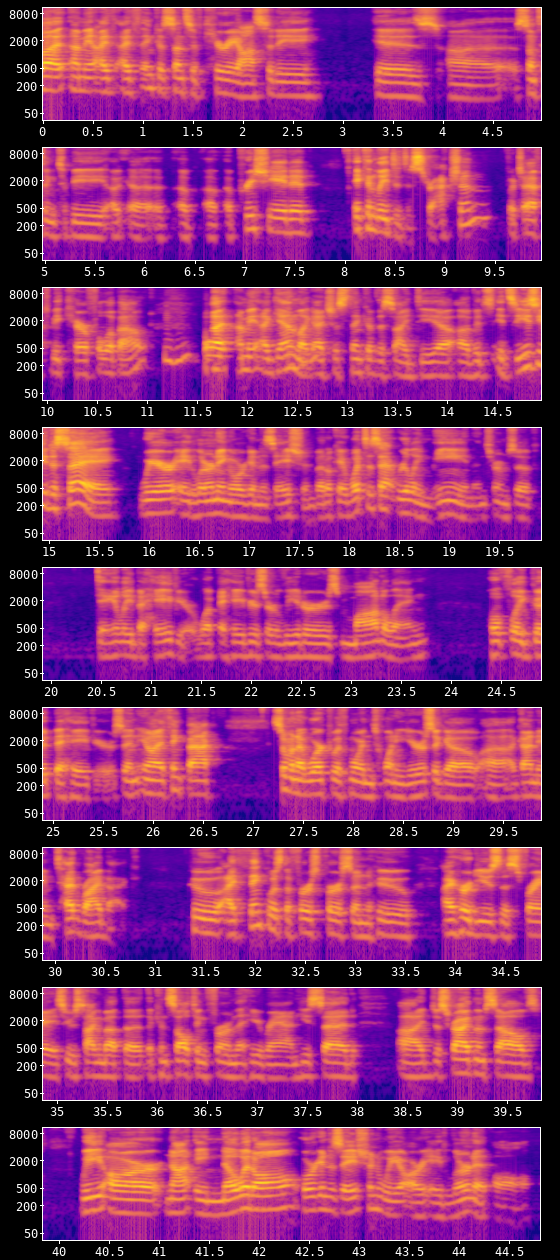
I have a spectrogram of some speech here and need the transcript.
but i mean i, I think a sense of curiosity is uh, something to be uh, uh, uh appreciated it can lead to distraction, which I have to be careful about. Mm-hmm. But I mean, again, like I just think of this idea of it's it's easy to say we're a learning organization, but okay, what does that really mean in terms of daily behavior? What behaviors are leaders modeling? Hopefully, good behaviors. And you know, I think back someone I worked with more than 20 years ago, uh, a guy named Ted Ryback, who I think was the first person who I heard use this phrase. He was talking about the, the consulting firm that he ran. He said, uh, describe themselves, we are not a know it all organization, we are a learn it all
